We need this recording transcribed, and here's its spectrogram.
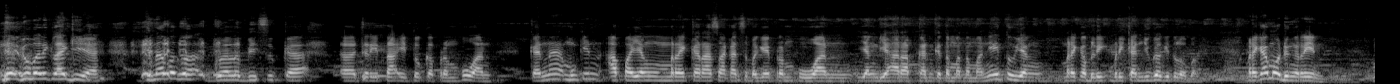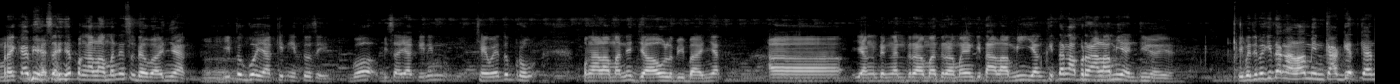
ya gue balik lagi ya kenapa gue gua lebih suka eh, cerita itu ke perempuan karena mungkin apa yang mereka rasakan sebagai perempuan yang diharapkan ke teman-temannya itu yang mereka beli, berikan juga gitu loh bang mereka mau dengerin mereka biasanya pengalamannya sudah banyak. Itu gue yakin itu sih. Gue bisa yakinin cewek itu pengalamannya jauh lebih banyak eh, yang dengan drama-drama yang kita alami yang kita nggak pernah alami anjing. Iya iya. tiba-tiba kita ngalamin kaget kan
